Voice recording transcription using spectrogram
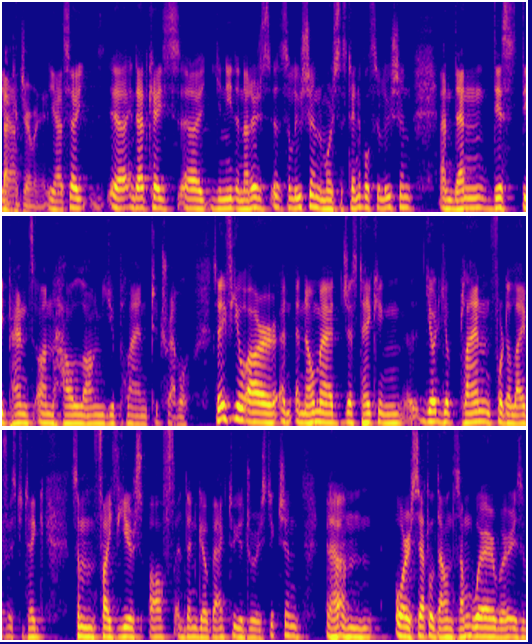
back yeah. in Germany. Yeah. So uh, in that case, uh, you need another uh, solution, a more sustainable solution, and then this depends on how long you plan to travel. So if you are a, a nomad, just taking uh, your your plan for the life is to take some five years off and then go back to your jurisdiction. Um, or settle down somewhere where is a,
